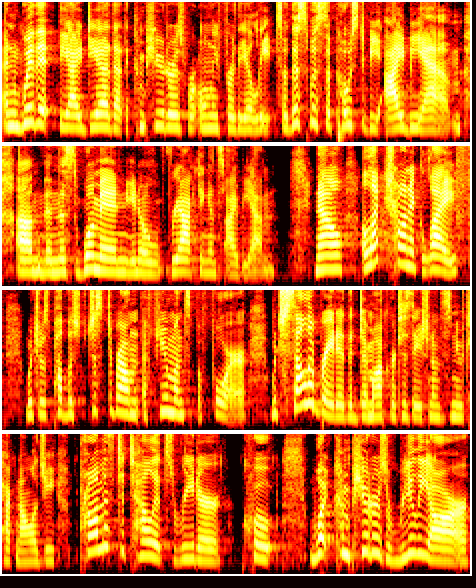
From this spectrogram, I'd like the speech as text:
and with it the idea that the computers were only for the elite. So this was supposed to be IBM, um, and this woman, you know, reacting against IBM. Now, Electronic Life which was published just around a few months before, which celebrated the democratization of this new technology, promised to tell its reader, quote, what computers really are,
